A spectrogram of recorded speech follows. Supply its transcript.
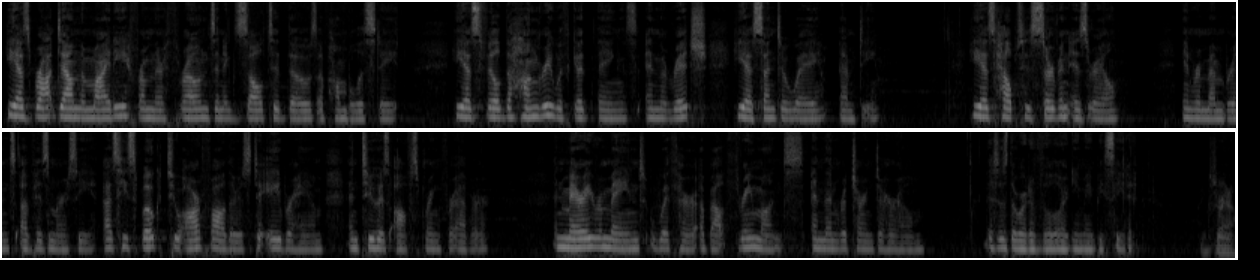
He has brought down the mighty from their thrones and exalted those of humble estate. He has filled the hungry with good things, and the rich he has sent away empty. He has helped his servant Israel in remembrance of his mercy, as he spoke to our fathers, to Abraham, and to his offspring forever. And Mary remained with her about three months and then returned to her home. This is the word of the Lord. You may be seated. Thanks, Raina.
